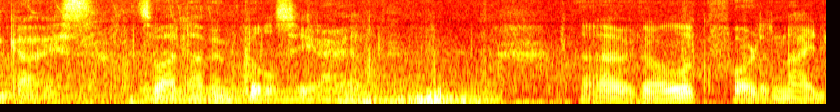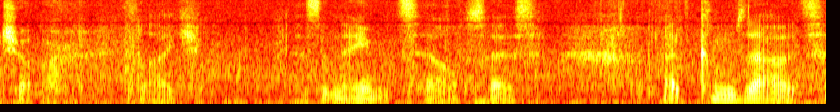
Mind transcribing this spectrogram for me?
guys, it's Wildlife Impulse here and uh, we're gonna look for the nightjar, like as the name itself says. It comes out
